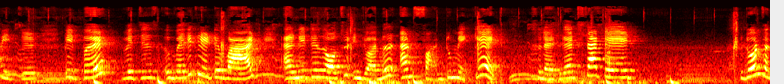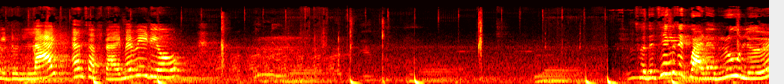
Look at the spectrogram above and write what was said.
paper, paper which is a very creative art and it is also enjoyable and fun to make it. So let's get started. So don't forget to like and subscribe my video. So the things required a ruler,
